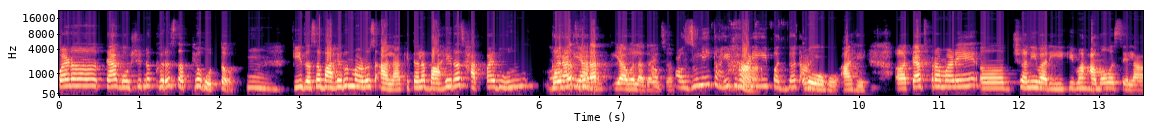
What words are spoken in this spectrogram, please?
पण त्या गोष्टींना खरंच तथ्य होतं. की जसं बाहेरून माणूस आला की त्याला बाहेरच हातपाय धुवून मगच यावं. घरात यावं. लागायचं. अजूनही काही. ठिकाणी ही पद्धत हो हो आहे. त्याचप्रमाणे शनिवारी किंवा. अमावस्येला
